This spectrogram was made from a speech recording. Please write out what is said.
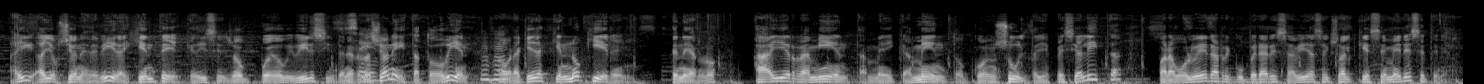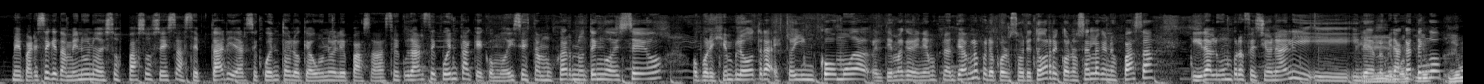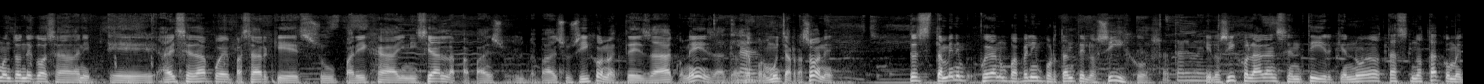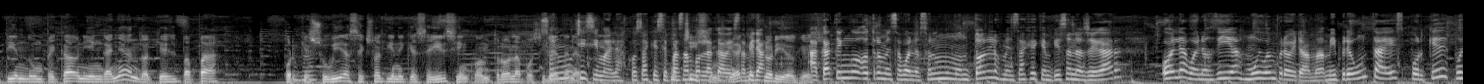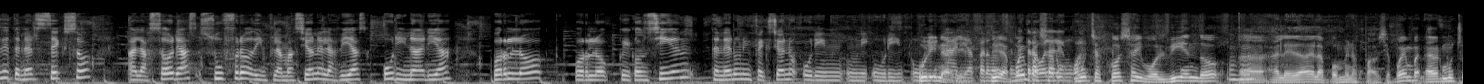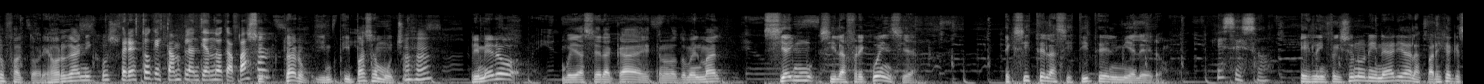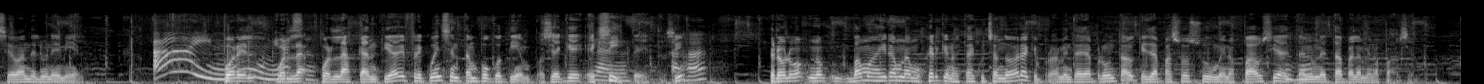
hay, hay, opciones de vida. Hay gente que dice yo puedo vivir sin tener relaciones y está todo bien. Ahora, aquellas que no quieren tenerlo, hay herramientas, medicamentos, consulta y especialistas para volver a recuperar esa vida sexual que se merece tener. Me parece que también uno de esos pasos es aceptar y darse cuenta de lo que a uno le pasa. Darse cuenta que, como dice esta mujer, no tengo deseo, o por ejemplo otra, estoy incómoda, el tema que veníamos plantearlo, pero por sobre todo reconocer lo que nos pasa, ir a algún profesional y, leerlo. Mira, acá tengo... Y un montón de cosas, Dani. Eh, a esa edad puede pasar que su pareja inicial, la papá de el papá de sus hijos, no esté ya con ella, ya sea por muchas razones. Entonces también juegan un papel importante los hijos. Que los hijos la hagan sentir que no está, no está cometiendo un pecado ni engañando al que es el papá, porque su vida sexual tiene que seguir si encontró la posibilidad Son muchísimas las cosas que se pasan por la cabeza. Mira, acá tengo otro mensaje. Bueno, son un montón los mensajes que empiezan a llegar. Hola, buenos días, muy buen programa. Mi pregunta es, ¿por qué después de tener sexo a las horas sufro de inflamación en las vías urinarias por lo por lo que consiguen tener una infección urinaria. Perdón, pueden pasar muchas cosas y volviendo a, la edad de la posmenopausia. Pueden haber muchos factores orgánicos. ¿Pero esto que están planteando acá pasa? claro, y, pasa mucho. Primero, voy a hacer acá, esto no lo tomen mal, si, hay, si la frecuencia, existe la cistitis del mielero. ¿Qué es eso? Es la infección urinaria de las parejas que se van de luna de miel por, el, por, la, por la cantidad de frecuencia en tan poco tiempo. O sea que existe esto, ¿sí? Pero vamos a ir a una mujer que nos está escuchando ahora, que probablemente haya preguntado, que ya pasó su menopausia, está en una etapa de la menopausia.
